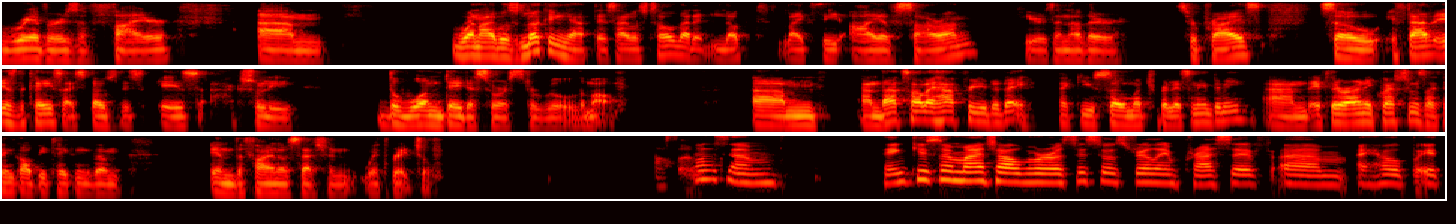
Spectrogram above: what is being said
rivers of fire. Um, when I was looking at this, I was told that it looked like the Eye of Sauron. Here's another surprise. So if that is the case, I suppose this is actually the one data source to rule them all. Um, and that's all I have for you today. Thank you so much for listening to me. And if there are any questions, I think I'll be taking them in the final session with Rachel. Awesome. Awesome. Thank you so much, Alvaro. This was really impressive. Um, I hope it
